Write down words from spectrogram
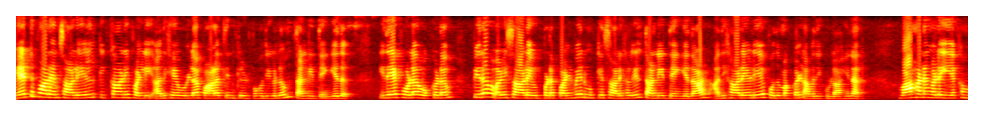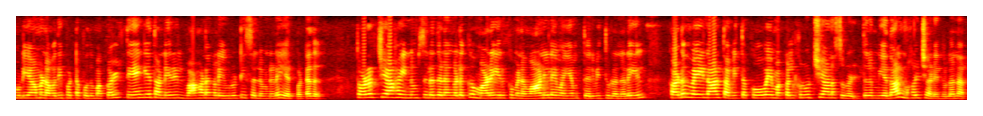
மேட்டுப்பாளையம் சாலையில் கிக்கானி பள்ளி அருகே உள்ள பாலத்தின் கீழ்ப்பகுதியிலும் தண்ணீர் தேங்கியது. இதேபோல ஒக்கடம் பிற வழி சாலை உட்பட பல்வேறு முக்கிய சாலைகளில் தண்ணீர் தேங்கியதால் அதிகாலையிலேயே பொதுமக்கள் அவதிக்குள்ளாகினர். வாகனங்களை இயக்க முடியாமல் அவதிப்பட்ட பொதுமக்கள் தேங்கிய தண்ணீரில் வாகனங்களை உருட்டி செல்லும் நிலை ஏற்பட்டது. தொடர்ச்சியாக இன்னும் சில தினங்களுக்கு மழை இருக்கும் என வானிலை மையம் தெரிவித்துள்ள நிலையில் கடும் வெயிலால் தவித்த கோவை மக்கள் குளிர்ச்சியான சூழல் திரும்பியதால் மகிழ்ச்சி அடைந்துள்ளனர்.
